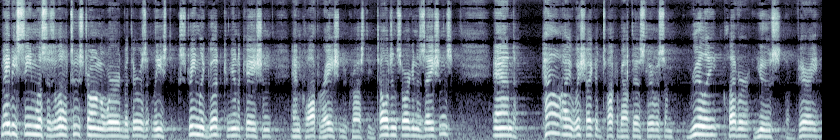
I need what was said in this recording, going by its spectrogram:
Maybe seamless is a little too strong a word, but there was at least extremely good communication and cooperation across the intelligence organizations. And how I wish I could talk about this, there was some really clever use of very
